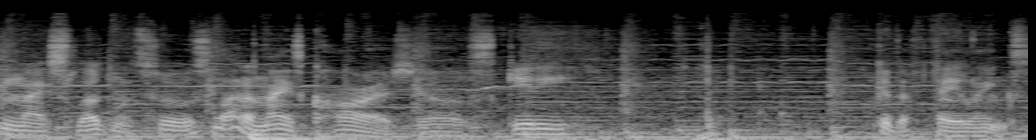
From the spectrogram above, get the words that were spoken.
A nice Slugma too. It's a lot of nice cards, yo. Skitty. Look at the Falinks.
